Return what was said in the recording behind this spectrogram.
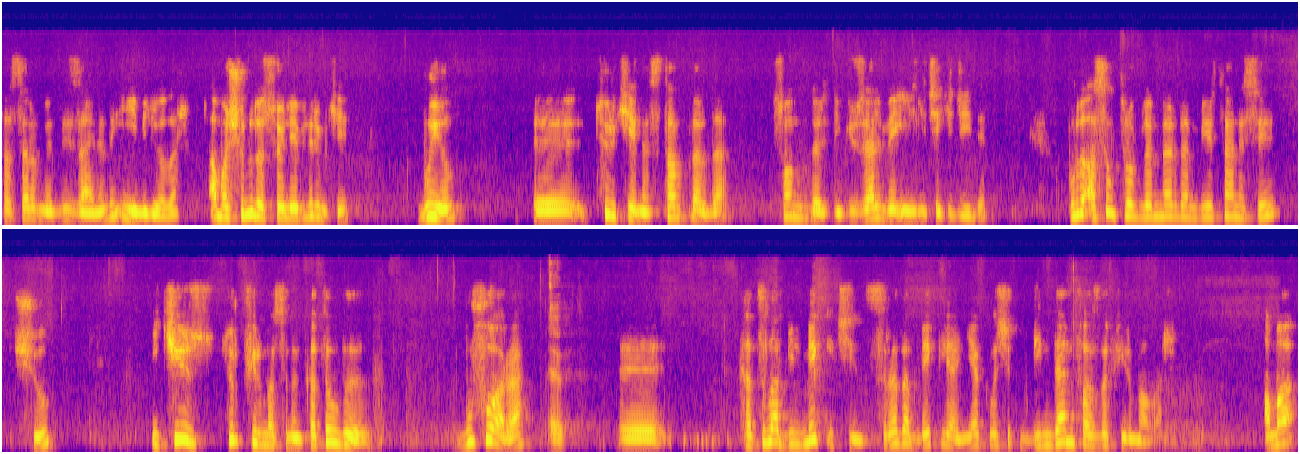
tasarım ve dizaynını iyi biliyorlar. Ama şunu da söyleyebilirim ki bu yıl e, Türkiye'nin standları da son derece güzel ve ilgi çekiciydi. Burada asıl problemlerden bir tanesi şu. 200 Türk firmasının katıldığı bu fuara Evet. e, katılabilmek için sırada bekleyen yaklaşık binden fazla firma var. Ama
